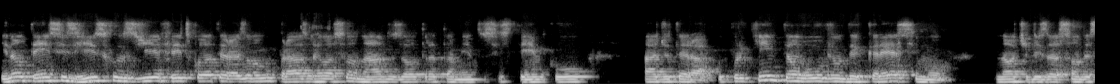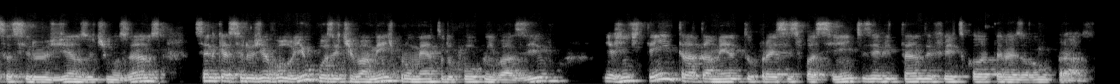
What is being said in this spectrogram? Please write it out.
e não tem esses riscos de efeitos colaterais a longo prazo relacionados ao tratamento sistêmico ou radioterápico. Por que então houve um decréscimo na utilização dessa cirurgia nos últimos anos, sendo que a cirurgia evoluiu positivamente para um método pouco invasivo? E a gente tem tratamento para esses pacientes, evitando efeitos colaterais a longo prazo.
